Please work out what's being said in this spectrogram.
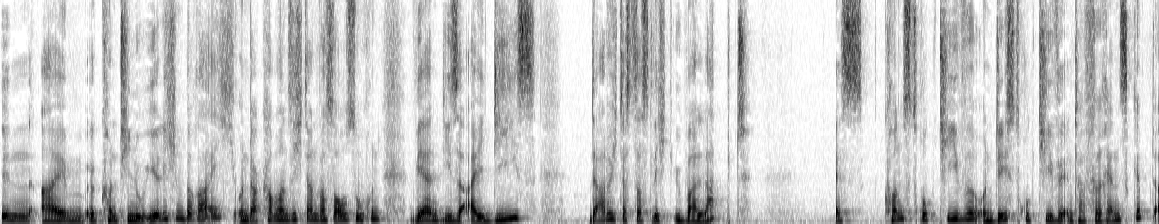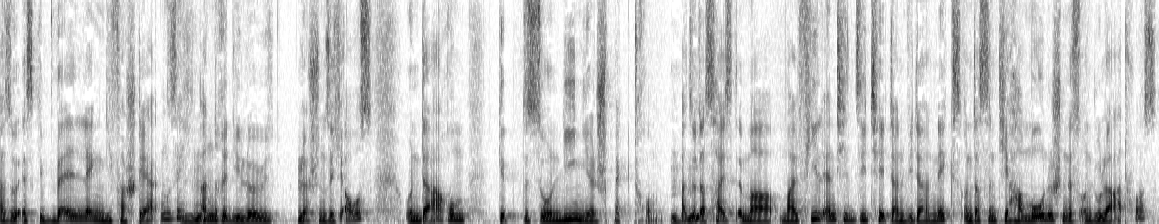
in einem äh, kontinuierlichen Bereich und da kann man sich dann was aussuchen, während diese IDs, dadurch, dass das Licht überlappt, es konstruktive und destruktive Interferenz gibt. Also es gibt Wellenlängen, die verstärken sich, andere, die lö löschen sich aus. Und darum gibt es so ein Linienspektrum. Also das heißt immer mal viel Intensität, dann wieder nix. Und das sind die harmonischen des Ondulators.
